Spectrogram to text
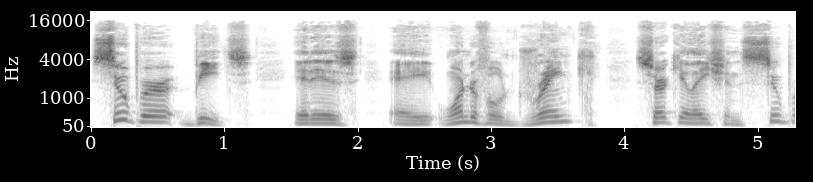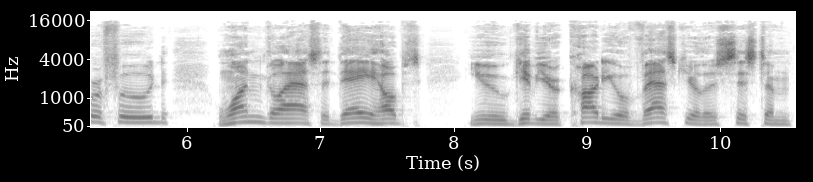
Super beets. It is a wonderful drink, circulation superfood. One glass a day helps you give your cardiovascular system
